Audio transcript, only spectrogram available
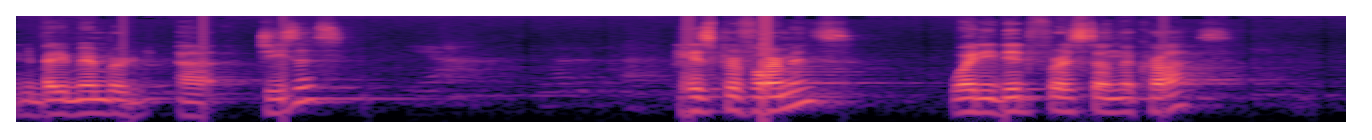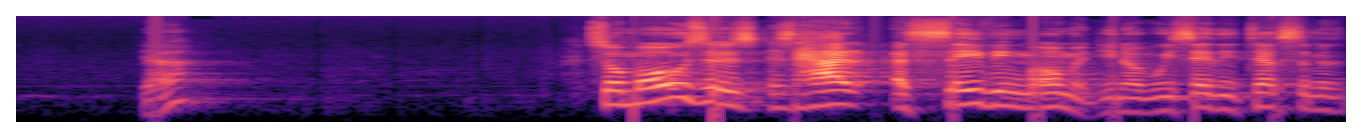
Anybody remember uh, Jesus? His performance? What he did for us on the cross? Yeah? So Moses has had a saving moment. You know, we say the Testament,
